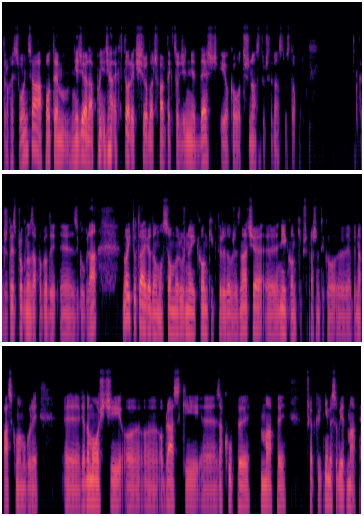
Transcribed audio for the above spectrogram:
trochę słońca, a potem niedziela, poniedziałek, wtorek, środa, czwartek codziennie deszcz i około 13-14 stopni. Także to jest prognoza pogody y, z Google'a. No i tutaj wiadomo, są różne ikonki, które dobrze znacie. Y, nie ikonki, przepraszam, tylko y, jakby na pasku mam u góry wiadomości, obrazki, zakupy, mapy. Na przykład klikniemy sobie w mapy.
